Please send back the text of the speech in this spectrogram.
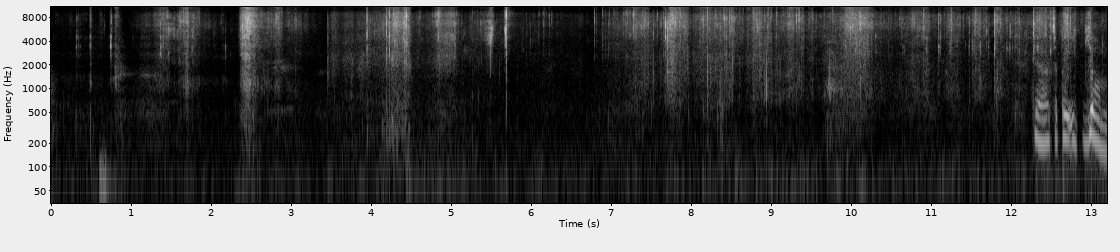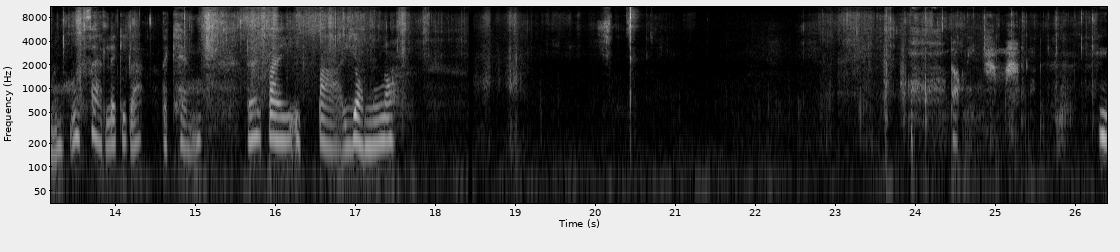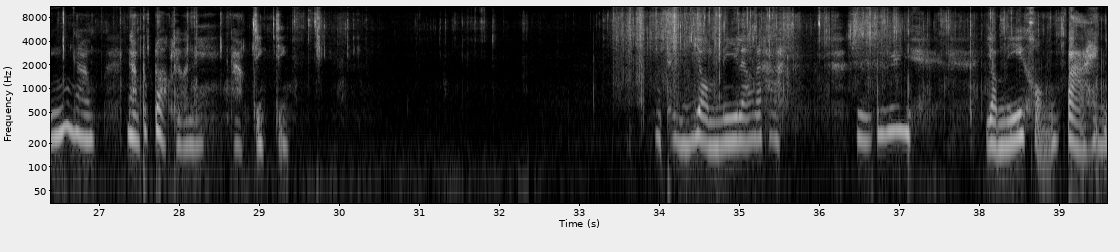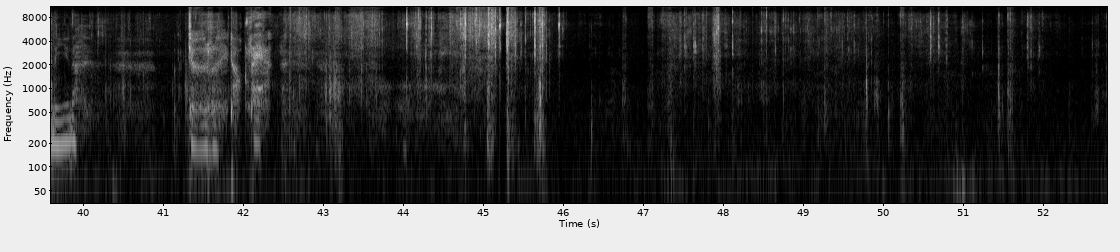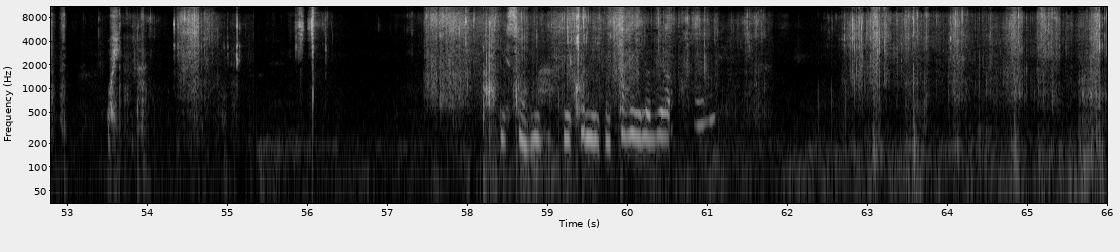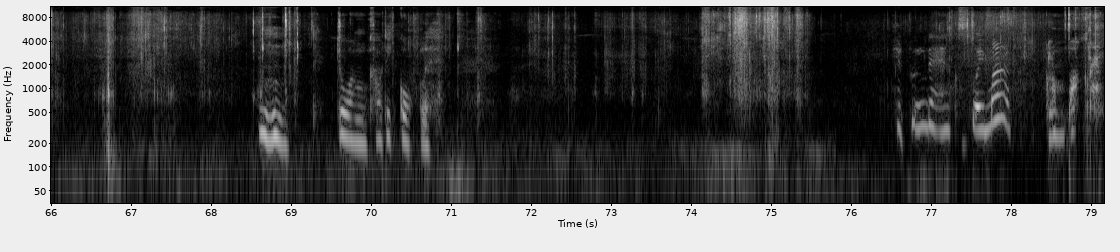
เดี๋ยวเราจะไปอีกหย่อมหนึ่งอุ๊ยแฝดเล็กอีกแล้วแต่แข็งได้ไปอีกป่าหย่อมหนึงเนาะดอกนี้งามมากงามงามทุกดอกเลยวันนี้ งามจริง ๆ มาถึงห ย่อมนี้แล้วนะคะหย่อมนี้ของป่าแห่งนี้นะ เจอเลยดอกแรก อุ้ยดอกนี้สวยมาก มีคนอยู่ใกล้ๆเลยอะ จวงเข้าที่กกเลย เห็ดพึ่งแดงสวยมาก กลมบอกเลย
